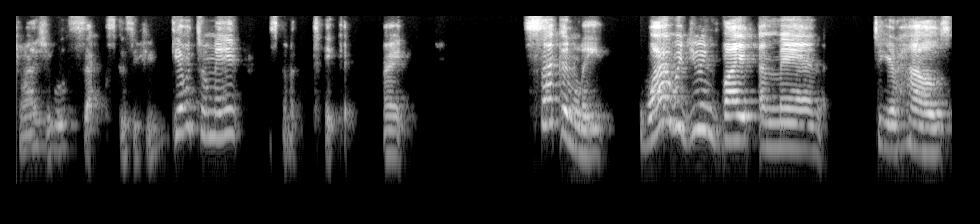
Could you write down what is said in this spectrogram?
casual sex. Because if you give it to a man, he's going to take it, right? Secondly, why would you invite a man to your house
